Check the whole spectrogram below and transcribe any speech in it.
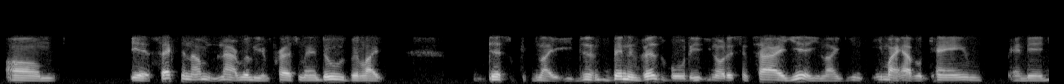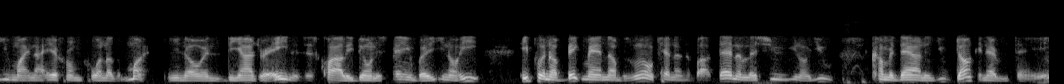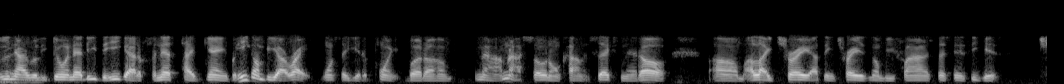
um, yeah, Sexton, I'm not really impressed, man. Dude's been like this, like just been invisible. You know, this entire year. You know, like he might have a game. And then you might not hear from him for another month, you know. And DeAndre Ayton is just quietly doing his thing, but you know he he putting up big man numbers. We don't care nothing about that unless you, you know, you coming down and you dunking everything. And He not really doing that either. He got a finesse type game, but he gonna be all right once they get a point. But um, no, nah, I'm not sold on Collin Sexton at all. Um, I like Trae. I think Trae is gonna be fine, especially as he gets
